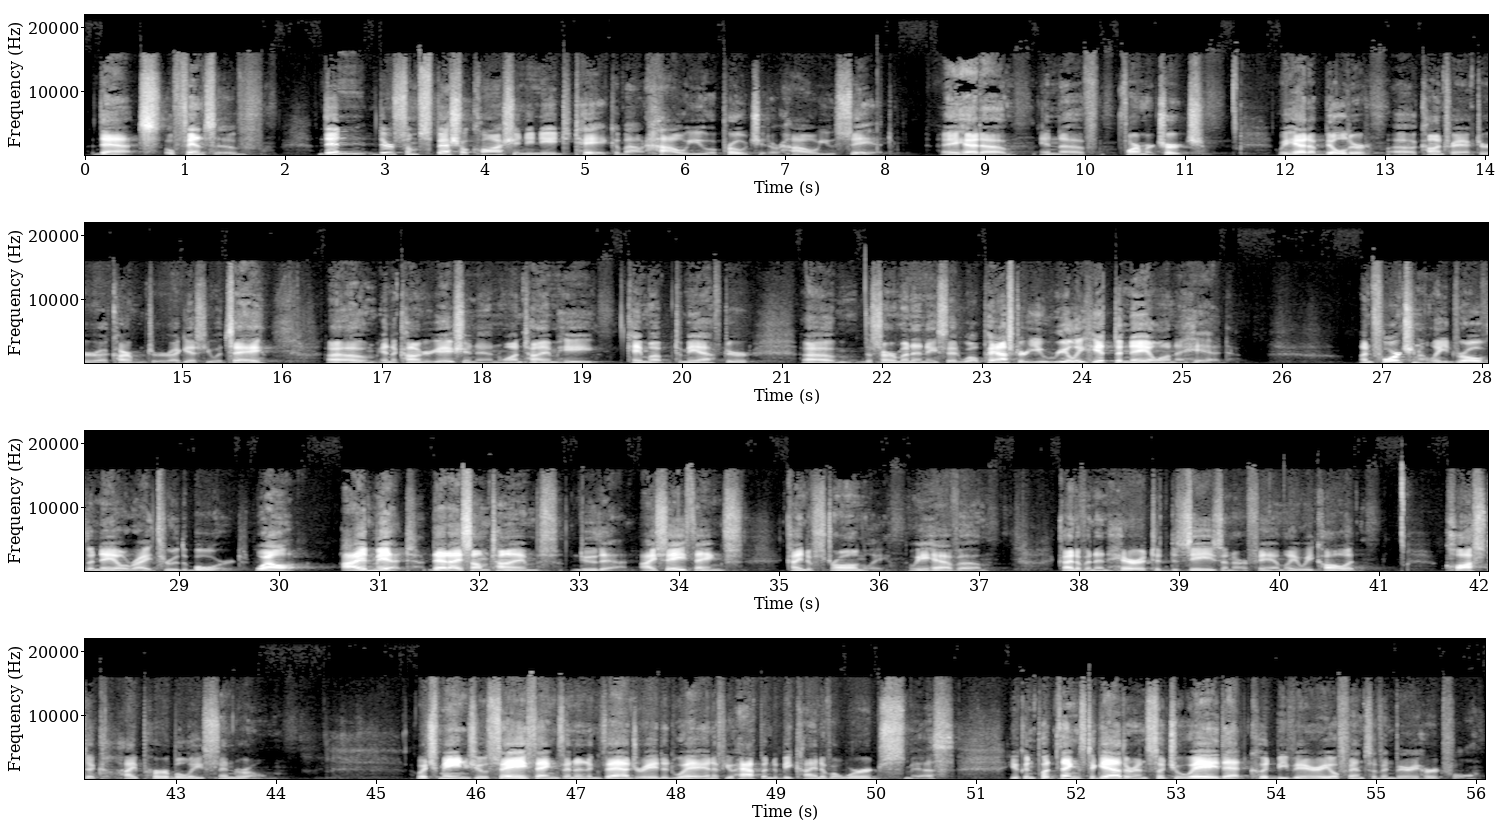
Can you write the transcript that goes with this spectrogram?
that's offensive, then there's some special caution you need to take about how you approach it or how you say it. I had a, in the former church, we had a builder, a contractor, a carpenter, I guess you would say, um, in the congregation, and one time he came up to me after um, the sermon and he said, Well, Pastor, you really hit the nail on the head. Unfortunately, drove the nail right through the board. Well, I admit that I sometimes do that. I say things kind of strongly. We have a, kind of an inherited disease in our family. We call it caustic hyperbole syndrome, which means you say things in an exaggerated way, and if you happen to be kind of a wordsmith, you can put things together in such a way that could be very offensive and very hurtful.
